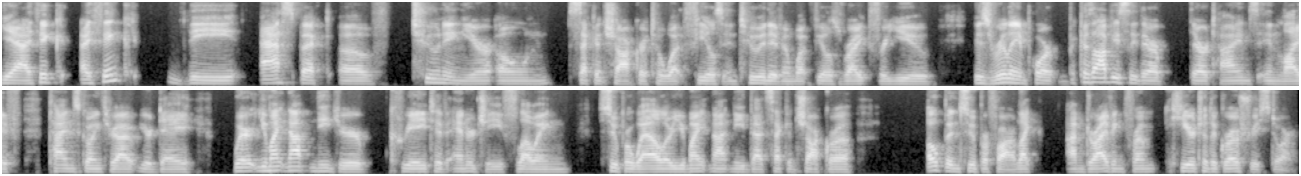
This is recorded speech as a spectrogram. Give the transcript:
Yeah i think i think the aspect of tuning your own second chakra to what feels intuitive and what feels right for you is really important because obviously there are there are times in life, times going throughout your day where you might not need your creative energy flowing super well, or you might not need that second chakra open super far. Like I'm driving from here to the grocery store.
